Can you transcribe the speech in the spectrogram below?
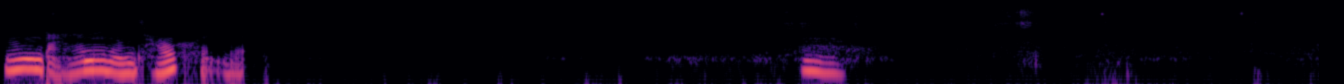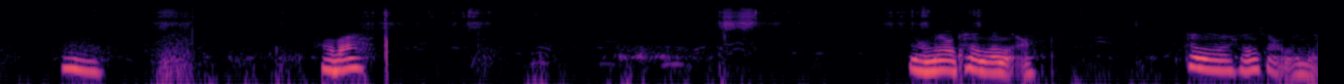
农民打的那种草捆的，嗯，嗯，好吧。我没有看见鸟，看见了很少的鸟。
